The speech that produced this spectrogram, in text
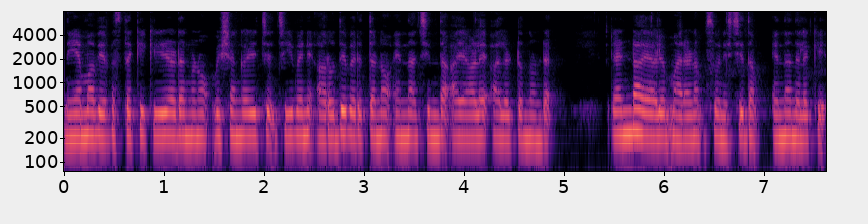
നിയമവ്യവസ്ഥയ്ക്ക് കീഴടങ്ങണോ വിഷം കഴിച്ച് ജീവന് അറുതി വരുത്തണോ എന്ന ചിന്ത അയാളെ അലട്ടുന്നുണ്ട്. രണ്ടായാലും മരണം സുനിശ്ചിതം എന്ന നിലയ്ക്ക്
